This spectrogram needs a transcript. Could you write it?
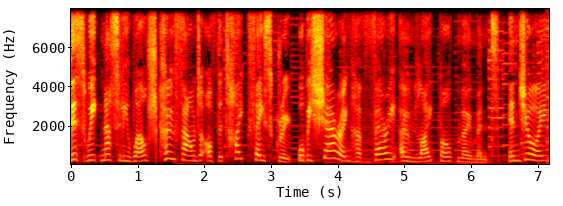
This week, Natalie Welch, co founder of the Typeface Group, will be sharing her very own lightbulb moment. Enjoy!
